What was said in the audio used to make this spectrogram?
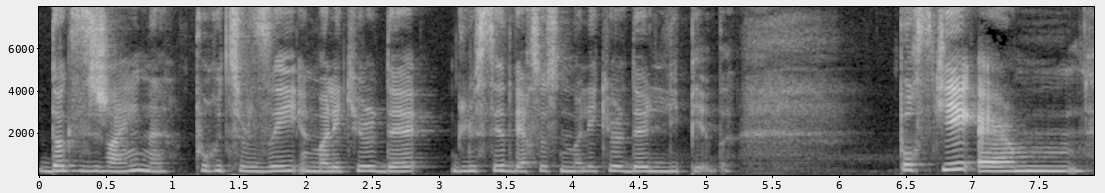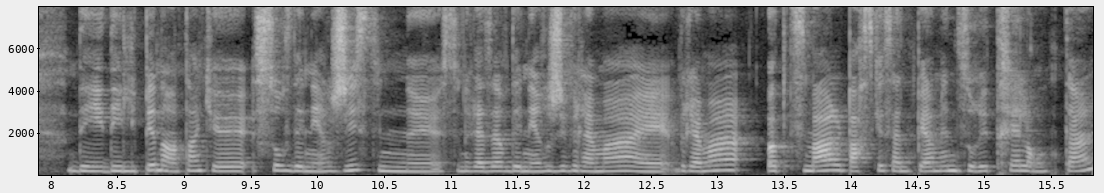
d'oxygène pour utiliser une molécule de glucides versus une molécule de lipides. Pour ce qui est euh, des, lipides en tant que source d'énergie, c'est une, réserve d'énergie vraiment, euh, vraiment optimale parce que ça nous permet de durer très longtemps,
